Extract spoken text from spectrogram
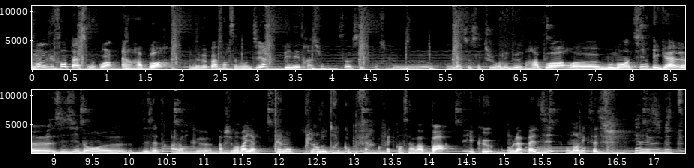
monde du fantasme, quoi. Un rapport ne veut pas forcément dire pénétration. Ça aussi, je pense que on associe toujours les deux. Rapport, euh, moment intime égale euh, zizi dans euh, des êtres. Alors que absolument pas. Il y a tellement plein d'autres trucs qu'on peut faire. En fait, quand ça va pas et que on l'a pas dit, on a envie que ça se finisse vite.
